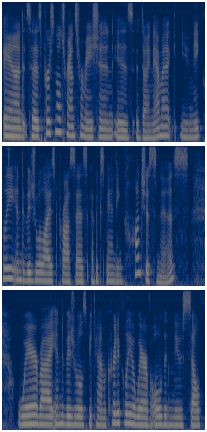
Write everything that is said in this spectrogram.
And it says personal transformation is a dynamic, uniquely individualized process of expanding consciousness whereby individuals become critically aware of old and new self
